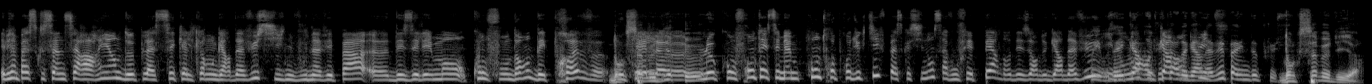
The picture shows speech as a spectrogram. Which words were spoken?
Eh bien parce que ça ne sert à rien de placer quelqu'un en garde à vue si vous n'avez pas euh, des éléments confondants, des preuves auxquelles euh, le confronter. C'est même contre-productif parce que sinon ça vous fait perdre des heures de garde à vue. Oui, vous avez 48 heures de garde à vue, pas une de plus. Donc ça veut dire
